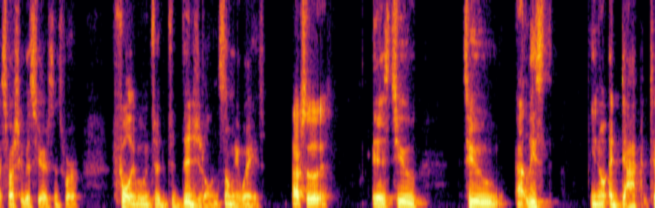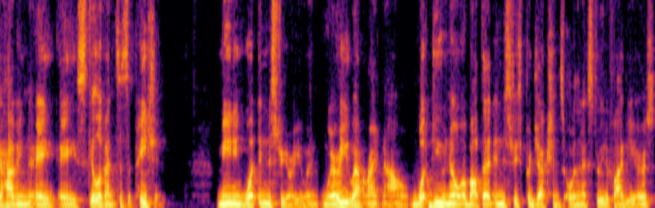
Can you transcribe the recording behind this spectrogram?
especially this year since we're fully moving to, to digital in so many ways Absolutely. is to to at least you know adapt to having a, a skill of anticipation. Meaning what industry are you in? Where are you at right now? What do you know about that industry's projections over the next three to five years?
